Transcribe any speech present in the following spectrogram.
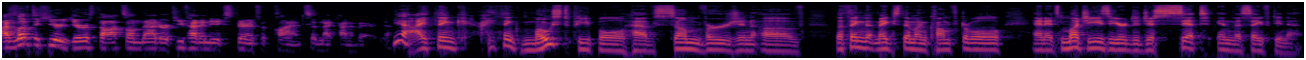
I'd love to hear your thoughts on that or if you've had any experience with clients in that kind of area. Yeah i think i think most people have some version of the thing that makes them uncomfortable and it's much easier to just sit in the safety net.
